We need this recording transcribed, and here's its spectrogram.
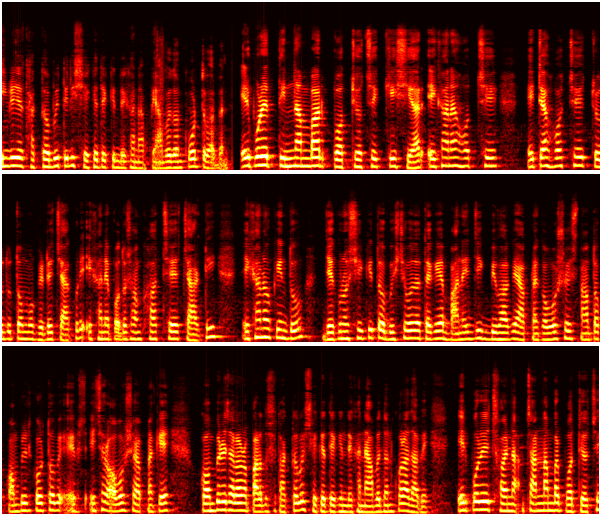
ইংরেজি থাকতে হবে তিরিশ। সেক্ষেত্রে কিন্তু এখানে আপনি আবেদন করতে পারবেন। এরপরে তিন নাম্বার পদটি হচ্ছে কেশিয়ার এখানে হচ্ছে এটা হচ্ছে চোদ্দতম গ্রেডের চাকরি। এখানে পদসংখ্যা হচ্ছে চারটি। এখানেও কিন্তু যে কোনো শিক্ষিত বিশ্ববিদ্যালয় থেকে বাণিজ্যিক বিভাগে আপনাকে অবশ্যই স্নাতক কমপ্লিট করতে হবে। এছাড়া অবশ্যই আপনাকে কম্পিউটার চালানোর পারদর্শী থাকতে হবে। সেক্ষেত্রে কিন্তু এখানে আবেদন করা যাবে। এরপরে ছয় না, চার নাম্বার পদটি হচ্ছে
